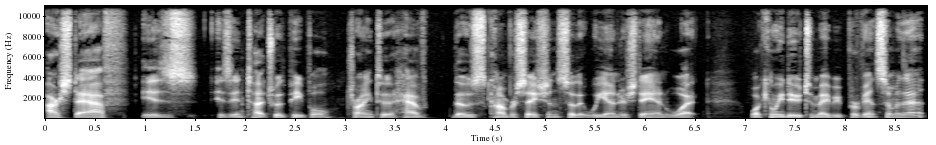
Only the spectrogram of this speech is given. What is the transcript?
our staff is is in touch with people, trying to have those conversations so that we understand what what can we do to maybe prevent some of that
